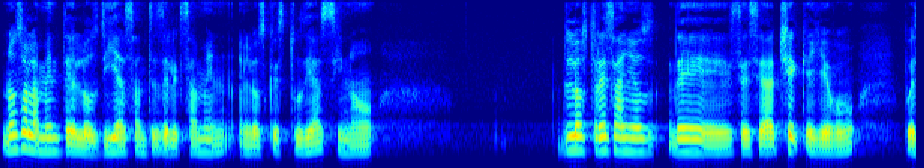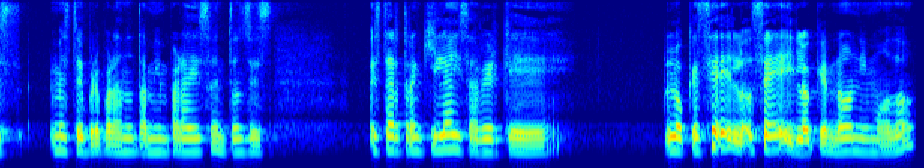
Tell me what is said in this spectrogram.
no solamente los días antes del examen en los que estudias, sino los tres años de CCH que llevo, pues me estoy preparando también para eso, entonces estar tranquila y saber que lo que sé, lo sé y lo que no, ni modo.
